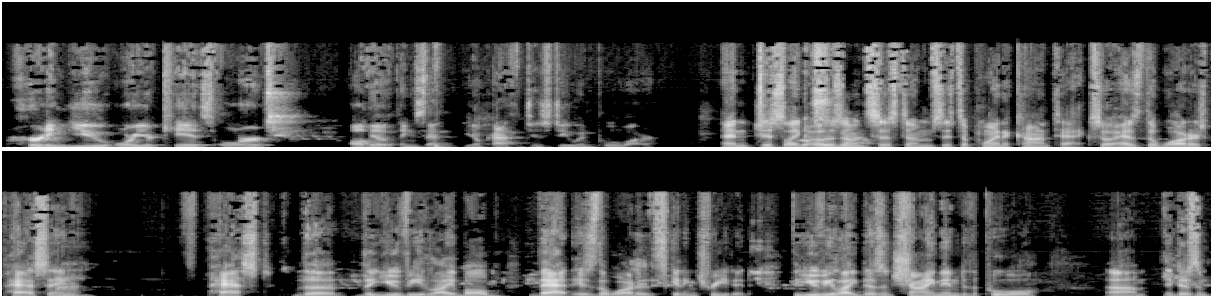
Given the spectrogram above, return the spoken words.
hurting you or your kids or all the other things that you know pathogens do in pool water. And just like ozone systems, it's a point of contact. So as the water's passing past the the UV light bulb, that is the water that's getting treated. The UV light doesn't shine into the pool. Um, it doesn't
